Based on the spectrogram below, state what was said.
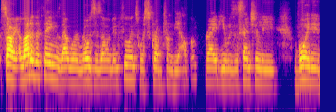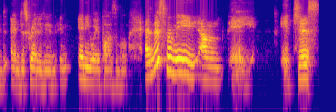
sorry a lot of the things that were rose's own influence were scrubbed from the album right he was essentially voided and discredited in, any way possible and this for me um hey, it just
